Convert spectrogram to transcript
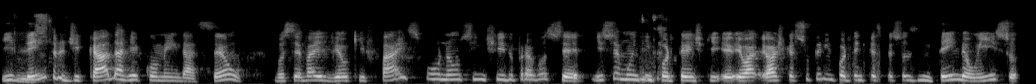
E Isso. dentro de cada recomendação, você vai ver o que faz ou não sentido para você. Isso é muito importante, que eu, eu acho que é super importante que as pessoas entendam isso,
